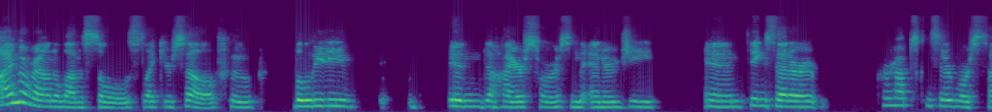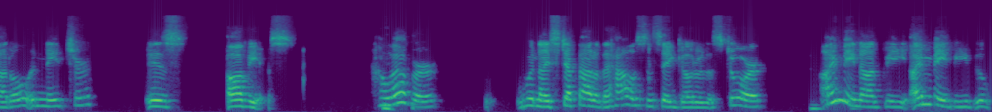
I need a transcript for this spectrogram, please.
I'm around a lot of souls like yourself who believe in the higher source and the energy and things that are perhaps considered more subtle in nature is obvious. Hmm. However, when I step out of the house and say go to the store, hmm. I may not be, I may be the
